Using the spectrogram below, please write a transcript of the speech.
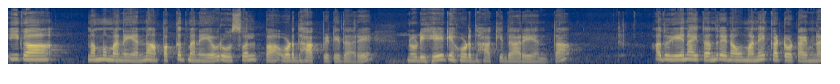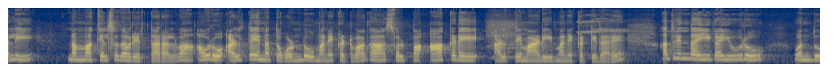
ಈಗ ನಮ್ಮ ಮನೆಯನ್ನು ಪಕ್ಕದ ಮನೆಯವರು ಸ್ವಲ್ಪ ಒಡೆದು ಹಾಕಿಬಿಟ್ಟಿದ್ದಾರೆ. ನೋಡಿ ಹೇಗೆ ಹೊಡೆದು ಹಾಕಿದ್ದಾರೆ ಅಂತ. ಅದು ಏನಾಯ್ತಂದರೆ ನಾವು ಮನೆ ಕಟ್ಟೋ ಟೈಮ್ನಲ್ಲಿ ನಮ್ಮ ಕೆಲಸದವ್ರು ಇರ್ತಾರಲ್ವ, ಅವರು ಅಳತೆಯನ್ನು ತಗೊಂಡು ಮನೆ ಕಟ್ಟುವಾಗ ಸ್ವಲ್ಪ ಆ ಕಡೆ ಅಳತೆ ಮಾಡಿ ಮನೆ ಕಟ್ಟಿದ್ದಾರೆ. ಅದರಿಂದ ಈಗ ಇವರು ಒಂದು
